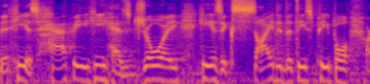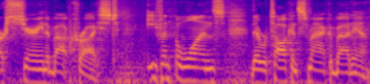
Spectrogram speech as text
that he is happy, he has joy, he is excited that these people are sharing about Christ. Even the ones that were talking smack about him.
